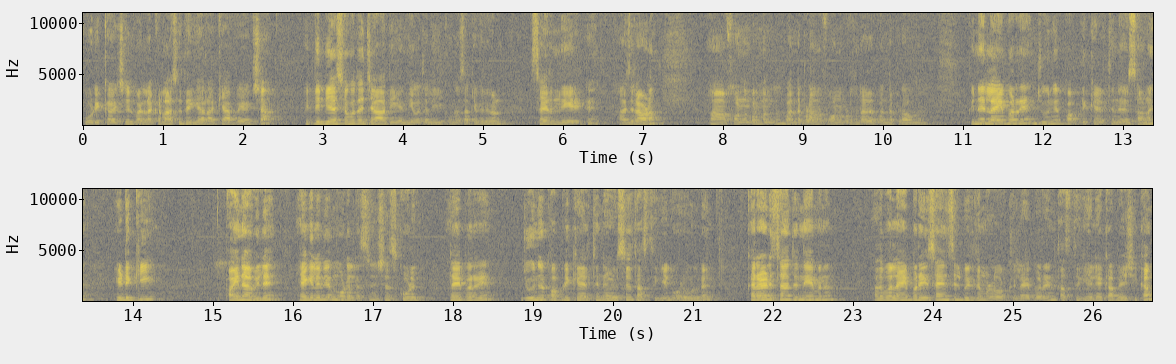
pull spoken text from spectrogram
കൂടിക്കാഴ്ചയിൽ വെള്ളക്കടലാസ് തയ്യാറാക്കിയ അപേക്ഷ വിദ്യാഭ്യാസ യോഗ്യത ജാതി എന്നിവ തെളിയിക്കുന്ന സർട്ടിഫിക്കറ്റുകൾ സഹിതം നേരിട്ട് ഹാജരാവണം. ഫോൺ നമ്പർ ബന്ധം ബന്ധപ്പെടാവുന്ന ഫോൺ നമ്പർ അത് ബന്ധപ്പെടാവുന്നതാണ്. പിന്നെ ലൈബ്രറിയൻ ജൂനിയർ പബ്ലിക് ഹെൽത്ത് നേഴ്സാണ്. ഇടുക്കി പൈനാവിലെ ഏകലവ്യ മോഡൽ റെസിഡൻഷ്യൽ സ്കൂളിൽ librarian junior public health nurse തസ്തികയിൽ ഒഴിവുണ്ട് കരാടിസ്ഥാനത്തിൽ നിയമനം അതുപോലെ ലൈബ്രറി സയൻസിൽ ബിരുദമുള്ളവർക്ക് ലൈബ്രറിയൻ തസ്തികയിലേക്ക് അപേക്ഷിക്കാം.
